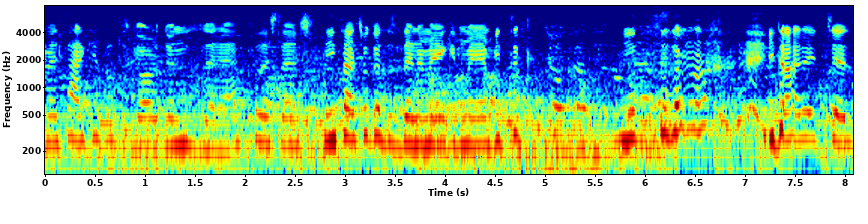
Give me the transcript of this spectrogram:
Evet herkes hazır gördüğünüz üzere. Arkadaşlar Nisa çok hazır denemeye girmeye. Bir tık mutsuz ama idare edeceğiz.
